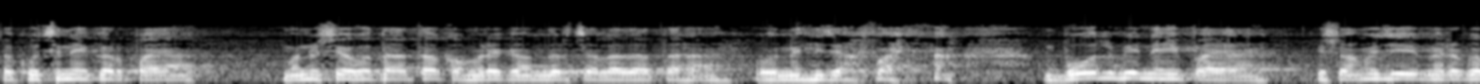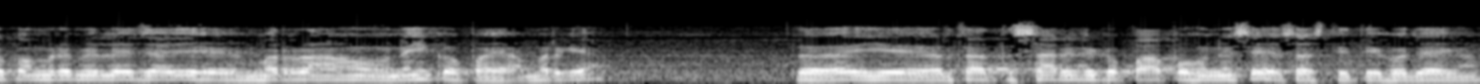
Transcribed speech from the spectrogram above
तो कुछ नहीं कर पाया। मनुष्य होता तो कमरे के अंदर चला जाता है, वो नहीं जा पाया। बोल भी नहीं पाया कि स्वामी जी, मेरे को कमरे में ले जाइए, मर रहा हूँ, नहीं कर पाया, मर गया। तो ये अर्थात शारीरिक पाप होने से ऐसा स्थिति हो जाएगा।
